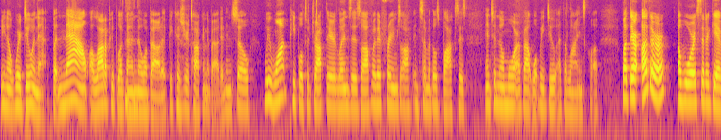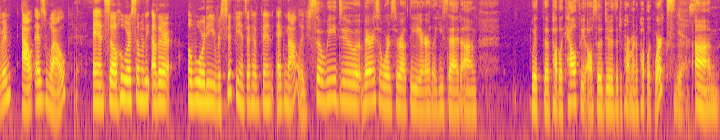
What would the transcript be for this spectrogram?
you know, we're doing that? But now a lot of people are going to know about it because you're talking about it. And so we want people to drop their lenses off or their frames off in some of those boxes and to know more about what we do at the Lions Club. But there are other awards that are given out as well. And so, who are some of the other awardee recipients that have been acknowledged? So we do various awards throughout the year, like you said. Um, with the public health, we also do the Department of Public Works, Yes. um,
